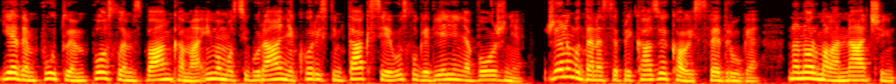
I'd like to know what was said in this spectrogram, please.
Jedem, putujem, poslujem s bankama, imam osiguranje, koristim taksije i usluge dijeljenja vožnje. Želimo da nas se prikazuje kao i sve druge, na normalan način,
